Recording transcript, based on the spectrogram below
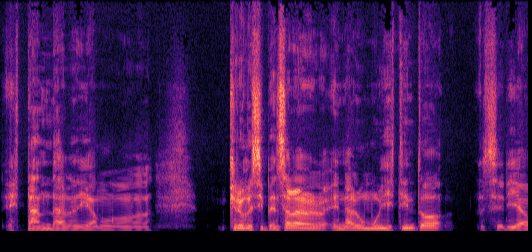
estándar, digamos. Creo que si pensara en algo muy distinto, sería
